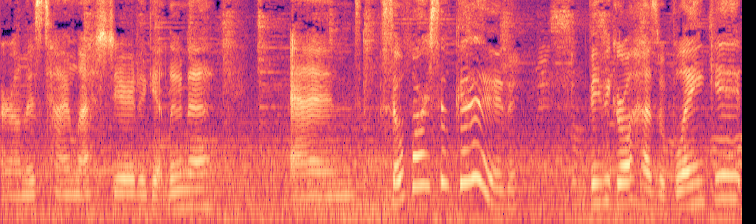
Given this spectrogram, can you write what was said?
around this time last year to get Luna, and so far so good. Baby girl has a blanket.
